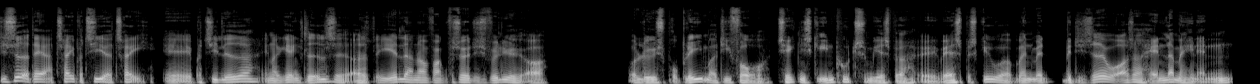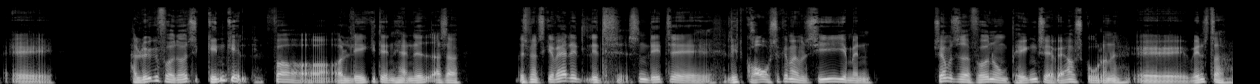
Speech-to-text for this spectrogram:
de sidder der, tre partier, tre øh, partiledere, en regeringsledelse, og i et eller andet omfang forsøger de selvfølgelig at, at løse problemer. De får tekniske input, som Jesper øh, Værs beskriver, men, men, men de sidder jo også og handler med hinanden. Øh, har Lykke fået noget til gengæld for at, at lægge den her ned? Altså, hvis man skal være lidt, lidt, sådan lidt, øh, lidt grov, så kan man vel sige, jamen, Socialdemokratiet har fået nogle penge til erhvervsskolerne. Øh, Venstre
